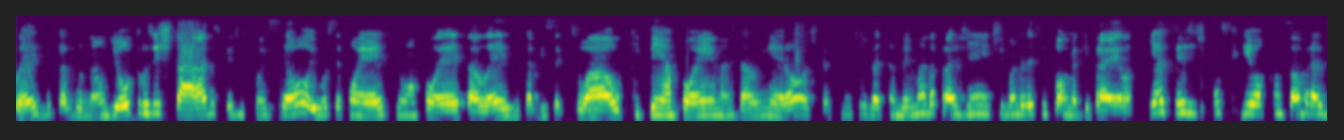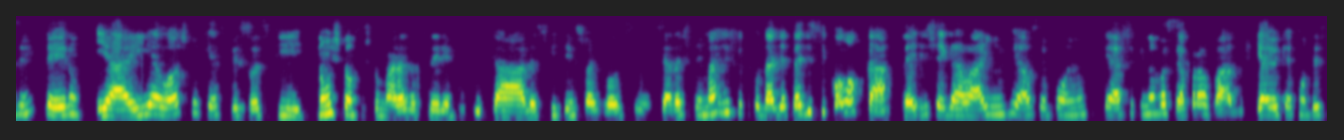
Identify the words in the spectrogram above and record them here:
lésbicas ou não, de outros estados que a gente conheceu. Oi, você conhece uma poeta lésbica, bissexual, que tenha poemas da linha erótica? Se não tiver também, manda pra gente, manda esse informe aqui para ela. E assim a gente conseguiu alcançar o Brasil inteiro. E aí é lógico que as pessoas que não estão acostumadas a serem publicadas, que têm suas vozes silenciadas, têm mais dificuldade até de se colocar, né? De chegar lá e enviar o seu poema porque acha que não vai ser aprovado. E aí o que aconteceu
